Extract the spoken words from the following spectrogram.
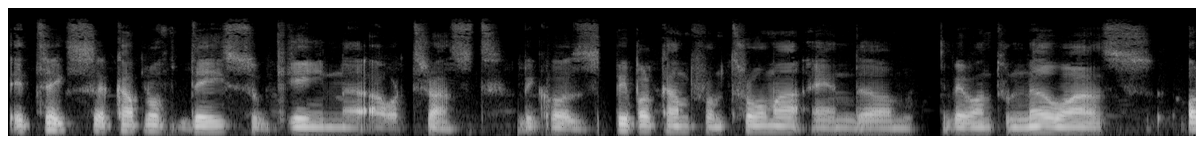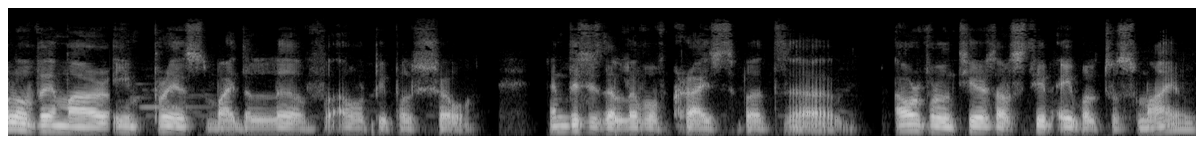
it takes a couple of days to gain uh, our trust because people come from trauma and um, they want to know us. All of them are impressed by the love our people show. And this is the love of Christ. But uh, our volunteers are still able to smile,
